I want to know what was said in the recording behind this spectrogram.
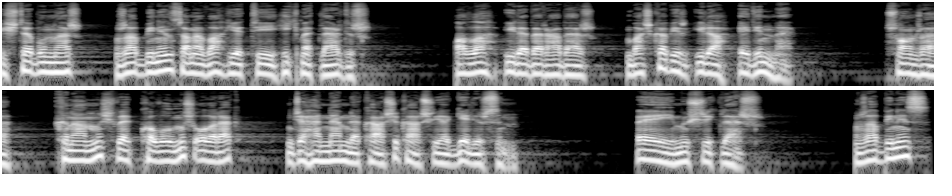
İşte bunlar Rabbinin sana vahyettiği hikmetlerdir. Allah ile beraber başka bir ilah edinme. Sonra kınanmış ve kovulmuş olarak cehennemle karşı karşıya gelirsin. Ey müşrikler! Rabbiniz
